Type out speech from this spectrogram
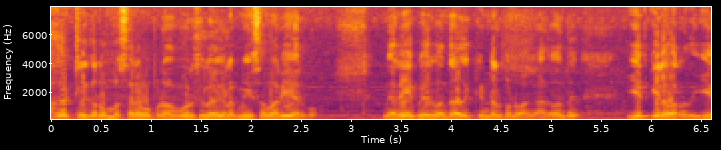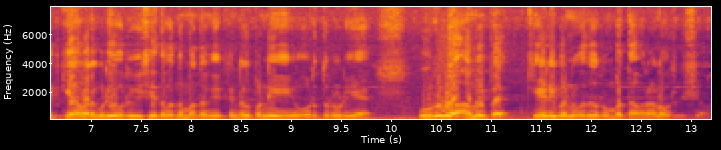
அகற்றுக்கு ரொம்ப சிரமப்படுவாங்க. ஒரு சிலர்லாம் மீசை மாதிரியே இருக்கும். நிறைய பேர் வந்து அதை கிண்டல் பண்ணுவாங்க. அது வந்து இயற்கையில் வர்றது. இயற்கையாக வரக்கூடிய ஒரு விஷயத்தை வந்து மற்றவங்க கிண்டல் பண்ணி ஒருத்தருடைய உருவ அமைப்பை கேலி பண்ணுவது ரொம்ப தவறான ஒரு விஷயம்.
